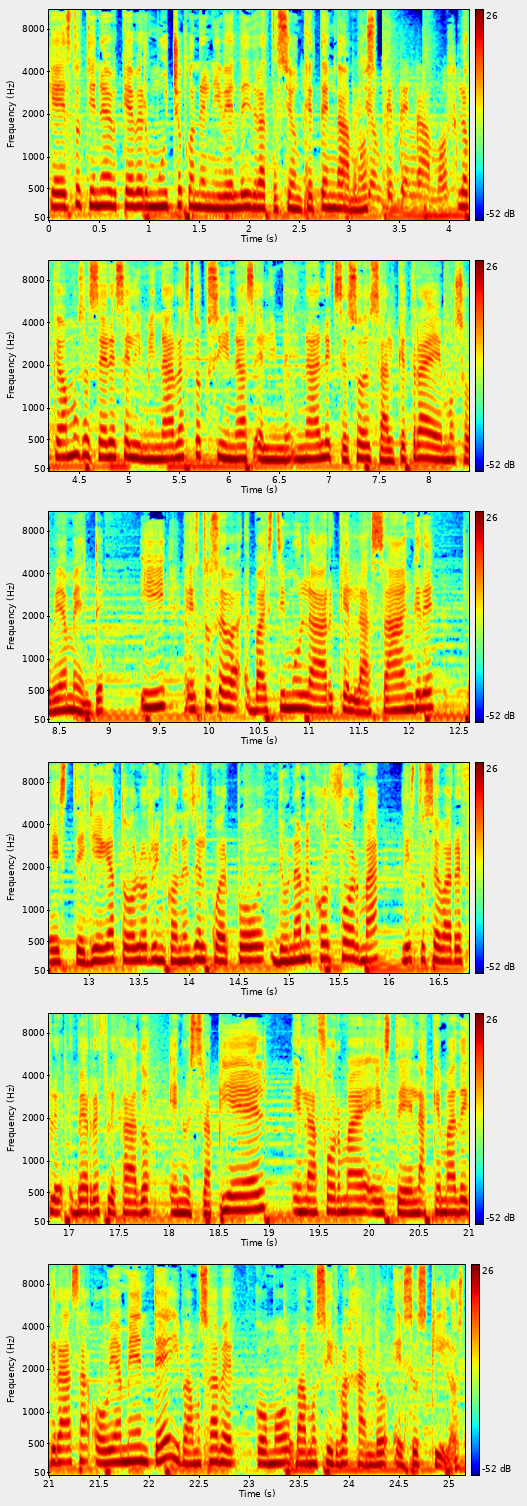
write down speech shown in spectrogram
que esto tiene que ver mucho con el nivel de hidratación que tengamos, que tengamos. lo que vamos a hacer es eliminar las toxinas, eliminar el exceso de sal que traemos, obviamente, y esto se va, va a estimular que la sangre este, llegue a todos los rincones del cuerpo de una mejor forma y esto se va a ver reflejado en nuestra piel, en la forma, este, en la quema de grasa, obviamente, y vamos a ver cómo vamos a ir bajando esos kilos.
